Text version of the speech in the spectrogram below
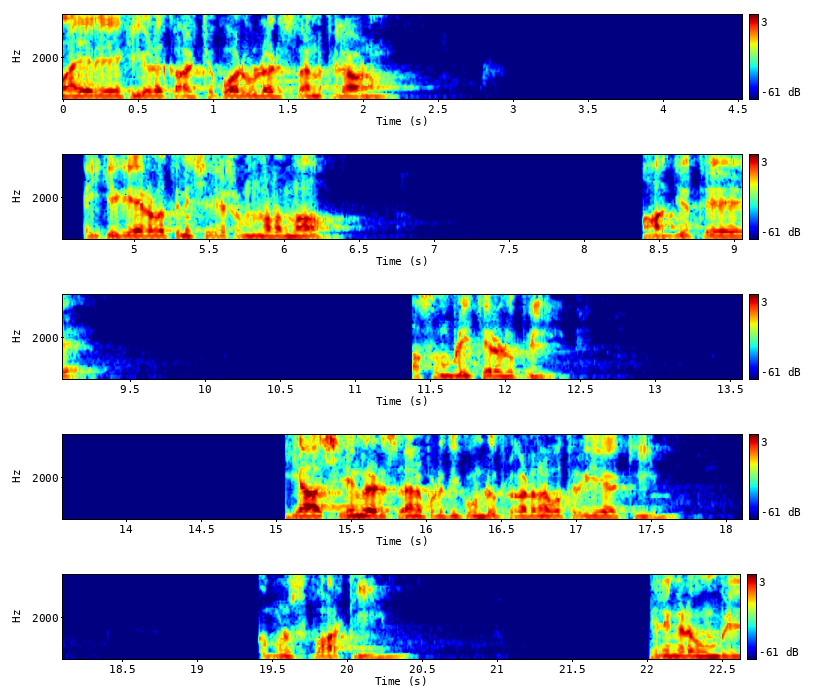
നയരേഖയുടെ കാഴ്ചപ്പാടുകളുടെ അടിസ്ഥാനത്തിലാണ് ഐക്യ കേരളത്തിന് ശേഷം നടന്ന ആദ്യത്തെ അസംബ്ലി തെരഞ്ഞെടുപ്പിൽ ഈ ആശയങ്ങൾ അടിസ്ഥാനപ്പെടുത്തിക്കൊണ്ട് പ്രകടന പത്രികയാക്കി കമ്മ്യൂണിസ്റ്റ് പാർട്ടി ജനങ്ങളുടെ മുമ്പിൽ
